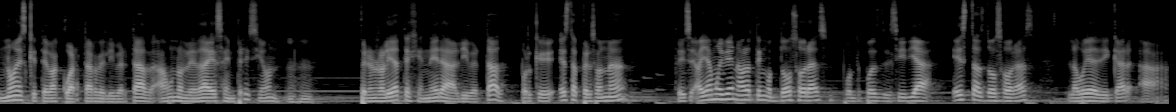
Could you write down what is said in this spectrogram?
no es que te va a coartar de libertad, a uno le da esa impresión, pero en realidad te genera libertad, porque esta persona te dice, ah, ya muy bien, ahora tengo dos horas, te puedes decir, ya, estas dos horas la voy a dedicar a,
